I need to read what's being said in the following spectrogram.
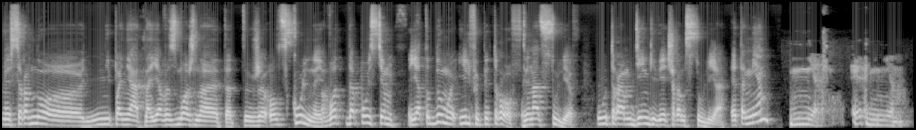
Мне все равно непонятно. Я, возможно, этот уже олдскульный. Вот, допустим, я тут думаю, Ильф и Петров, 12 стульев. Утром деньги, вечером стулья. Это мем? Нет, это не мем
